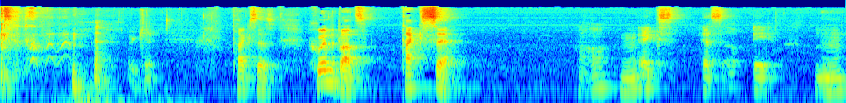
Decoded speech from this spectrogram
Okej. Taxes. Sjunde plats. Taxe. Jaha. Mm. X, S, E. Mm.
